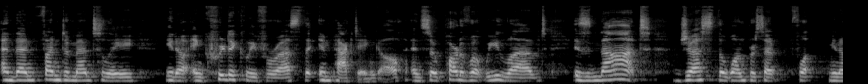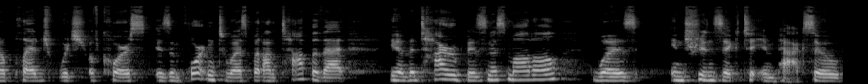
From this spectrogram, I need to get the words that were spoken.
And then fundamentally, you know, and critically for us, the impact angle. And so part of what we loved is not just the 1%, you know, pledge, which of course is important to us. But on top of that, you know, the entire business model was intrinsic to impact. So,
